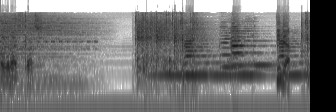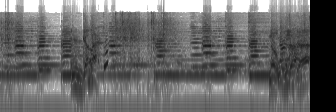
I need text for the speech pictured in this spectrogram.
Man United guys. Tidak. Enggak lah. No, No. tidak.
